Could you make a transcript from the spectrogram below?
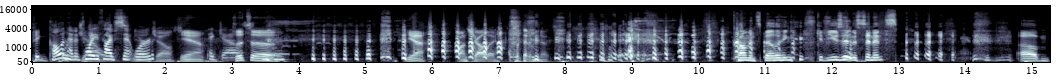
Pig. Colin had a 25 jowls. cent Yeah, word. joust. Yeah. Pig jowl. So it's uh yeah. Guanciale. I'll put that in the notes. Common spelling. Could use it in a sentence. um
